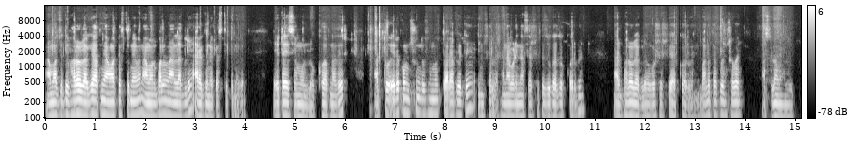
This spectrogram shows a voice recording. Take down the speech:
আমার যদি ভালো লাগে আপনি আমার কাছ থেকে নেবেন, আমার ভালো না লাগলে আরেকজনের কাছ থেকে নেবেন। এটাই হচ্ছে মূল লক্ষ্য আপনাদের। আর তো এরকম সুন্দর, সুন্দর চারা পেতে ইনশাআল্লাহ সানাবাড়ি নার্সারির সাথে যোগাযোগ করবেন। আর ভালো লাগলে অবশ্যই শেয়ার করবেন। ভালো থাকবেন সবাই। আসসালামু আলাইকুম।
